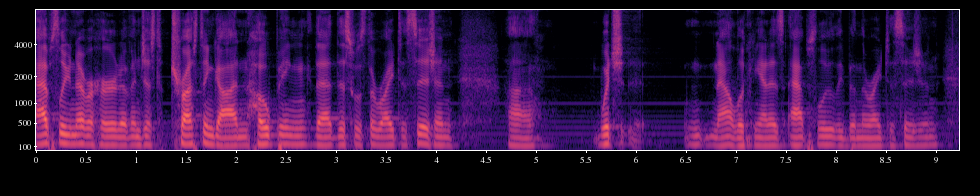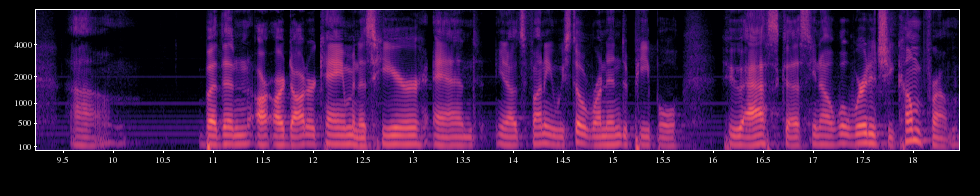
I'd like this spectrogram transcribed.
absolutely never heard of, and just trusting God and hoping that this was the right decision. Uh, which now looking at it has absolutely been the right decision. Um, but then our, our daughter came and is here, and you know it's funny we still run into people who ask us, you know, well, where did she come from?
